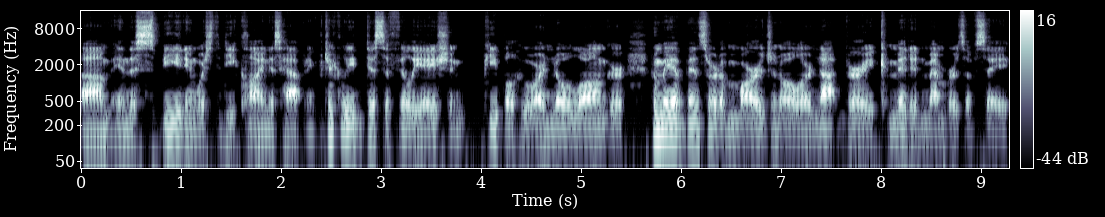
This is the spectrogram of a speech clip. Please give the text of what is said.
um, in the speed in which the decline is happening, particularly disaffiliation. People who are no longer, who may have been sort of marginal or not very committed members of, say,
